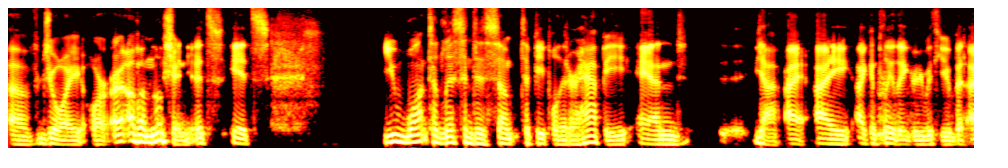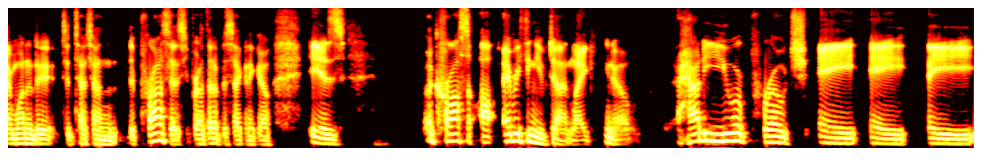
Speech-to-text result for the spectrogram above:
of joy or, or of emotion. It's it's you want to listen to some to people that are happy, and uh, yeah, I I, I completely agree with you. But I wanted to to touch on the process. You brought that up a second ago. Is across all, everything you've done, like you know, how do you approach a a a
